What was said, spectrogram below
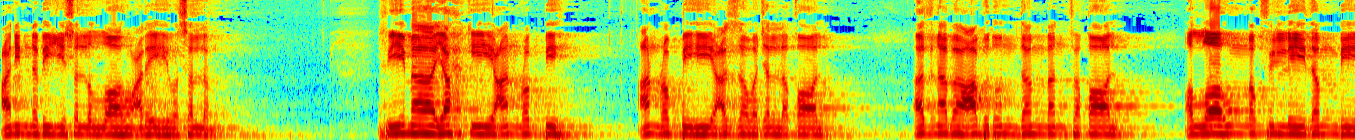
عن النبی صلی اللہ علیہ وسلم فيما يحكي عن ربه عن ربه عز وجل قال أذنب عبد ذنبا فقال اللهم اغفر لي ذنبي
